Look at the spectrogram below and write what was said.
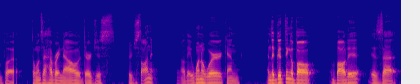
but the ones I have right now, they're just they're just on it. You know, they want to work, and and the good thing about about it is that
